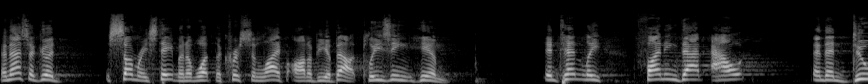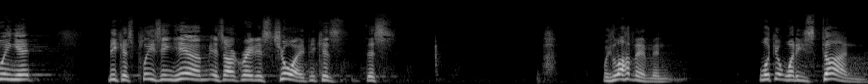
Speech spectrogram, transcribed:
And that's a good summary statement of what the Christian life ought to be about pleasing Him. Intently finding that out and then doing it because pleasing Him is our greatest joy because this, we love Him and look at what He's done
